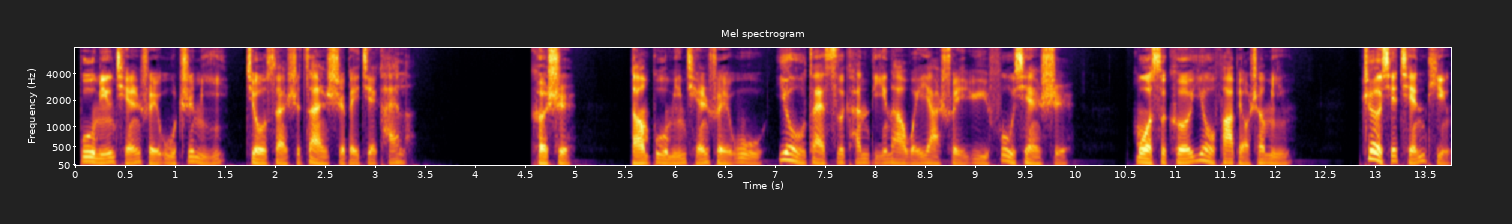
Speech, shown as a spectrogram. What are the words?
不明潜水物之谜就算是暂时被揭开了。可是，当不明潜水物又在斯堪的纳维亚水域复现时，莫斯科又发表声明，这些潜艇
